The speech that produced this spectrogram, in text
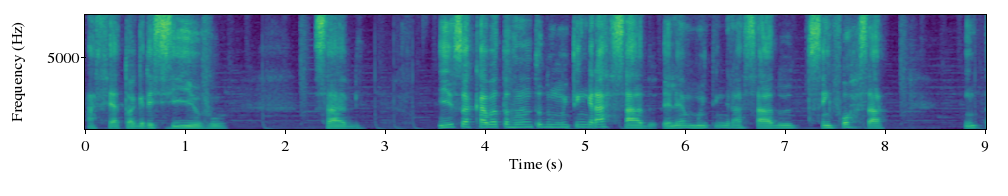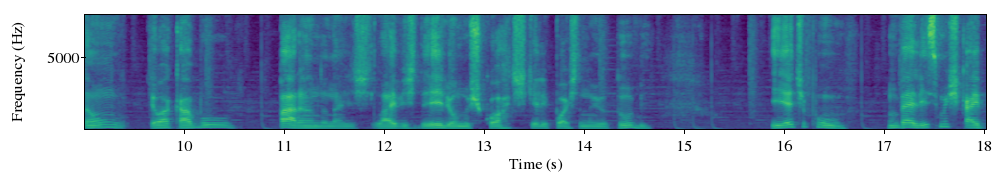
afeto agressivo, sabe? E isso acaba tornando tudo muito engraçado. Ele é muito engraçado sem forçar. Então eu acabo parando nas lives dele ou nos cortes que ele posta no YouTube. E é tipo um belíssimo Skype.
